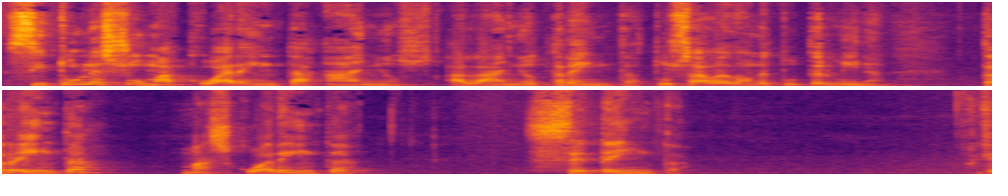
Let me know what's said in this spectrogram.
Si tú le sumas 40 años al año 30, ¿tú sabes dónde tú terminas? 30 más 40 70. ¿Ok?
